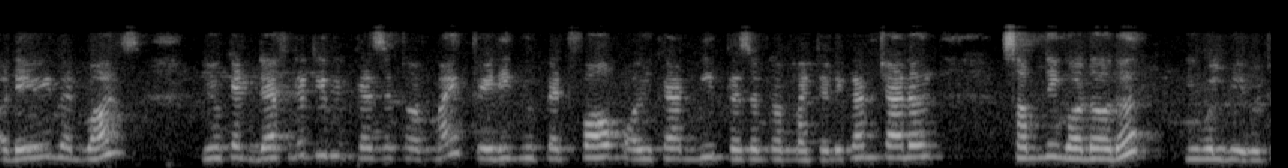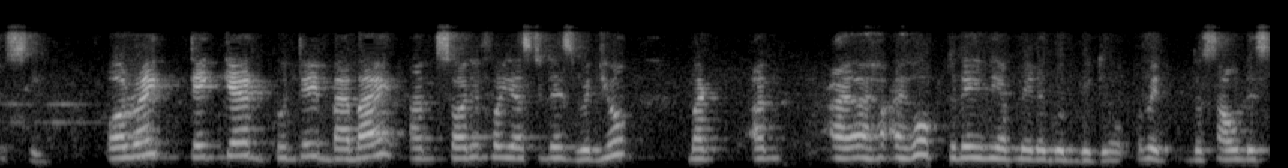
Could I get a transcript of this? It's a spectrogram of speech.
a day in advance you can definitely be present on my trading TradingView platform or you can be present on my telegram channel. Something or the other you will be able to see. All right. Take care. Good day. Bye bye i'm sorry for yesterday's video but I'm, I, I hope today we have made a good video. I mean, the sound is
